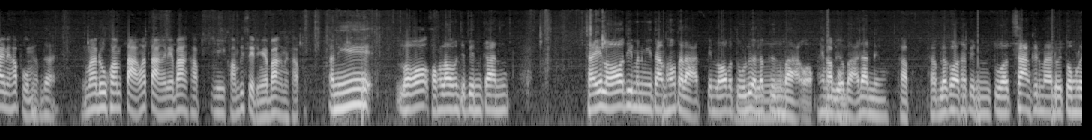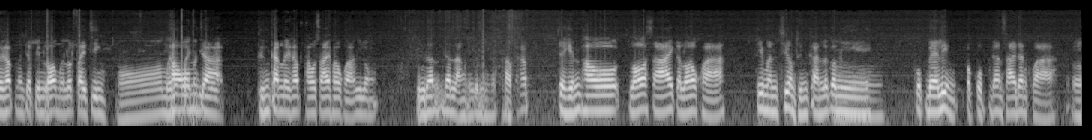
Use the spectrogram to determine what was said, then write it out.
ล้ๆนะครับผมครับได้มาดูความต่างว่าต่างกันยังไงบ้างครับ มีความพิเศษยังไงบ้างนะครับ อันนี้ล้อของเรามันจะเป็นการใช้ล้อที่มันมีตามท้องตลาดเป็นล้อประตูเลื่อนแล้วกึ่งบ่าออกให้ครัมันบเหลือบ่าด้านหนึ่งครับครับแล้วก็ถ้าเป็นตัวสร้างขึ้นมาโดยตรงเลยครับ มันจะเป็นล้อเหมือนรถไฟจริงอ๋อเหมือนเพารถไฟมันจะถึงกันเลยครับเพาซ้ายเพาขวาพี่ลอง ดูด้านด้านหลังนี้ก็มีครับครับครับ จะเห็นเพาล้อซ้ายกับล้อขวาที่มันเชื่อมถึงกัน แล้วก็มีพวกแบริ่งประกบด้านซ้ายด้านขวาอ๋อ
